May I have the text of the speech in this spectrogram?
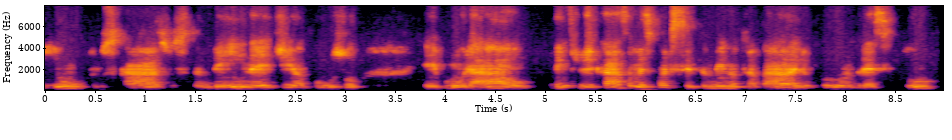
e outros casos também, né? De abuso é, moral dentro de casa, mas pode ser também no trabalho, como o André citou.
